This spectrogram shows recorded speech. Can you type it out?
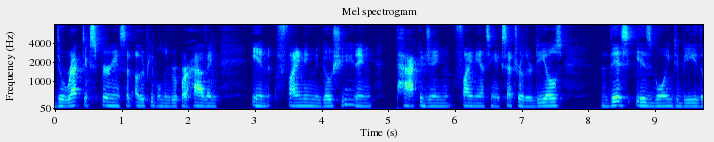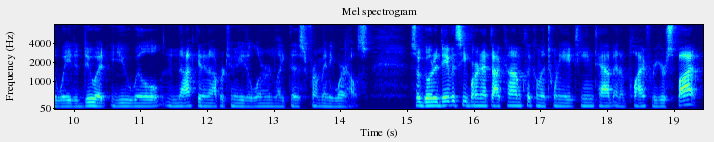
direct experience that other people in the group are having in finding, negotiating, packaging, financing, etc. their deals this is going to be the way to do it. You will not get an opportunity to learn like this from anywhere else. So go to davidcbarnett.com, click on the 2018 tab, and apply for your spot.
